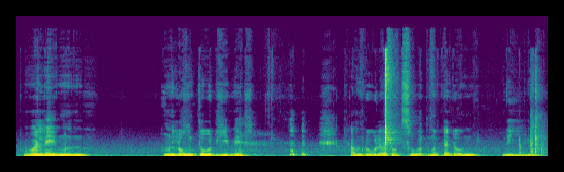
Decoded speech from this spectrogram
เพราะว่าเลขมันมันลงตัวดีไหม ทำดูแล้วทุกสูตรมันก็ดงดีอยู่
